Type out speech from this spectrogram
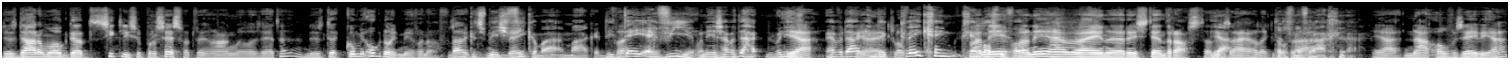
Dus daarom ook dat cyclische proces wat we in gang willen zetten. Dus daar kom je ook nooit meer vanaf. Laat ik het Met- specifieker ma- maken. Die Wa- TR4, wanneer zijn we daar? Wanneer Ja. hebben we daar Ja, in de klopt. kweek geen, geen last Wanneer, van? wanneer hebben wij een eh, resistent ras? Dat Ja, is eigenlijk dat de is vraag. vraag. Ja. Nou, over zeven jaar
